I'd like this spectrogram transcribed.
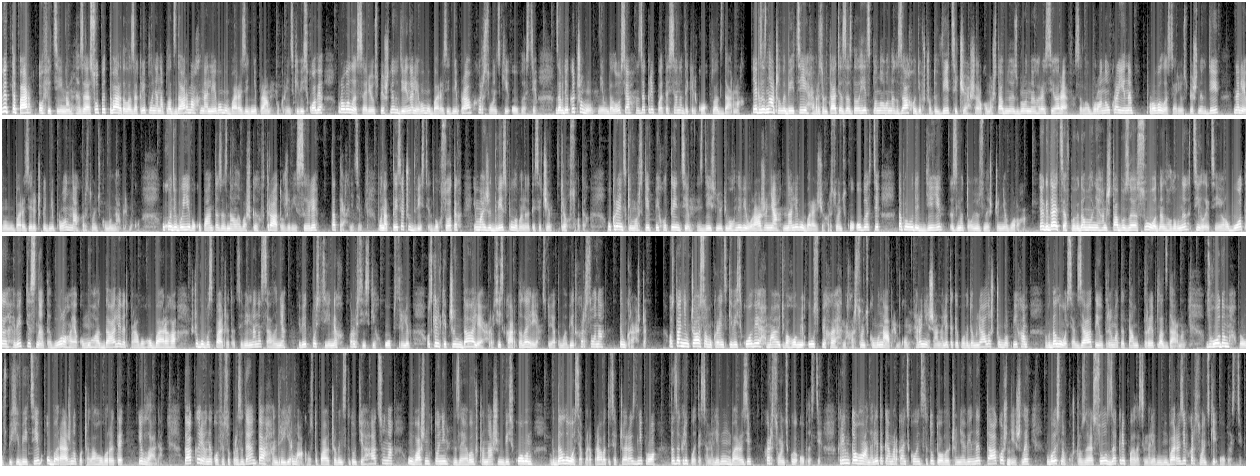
Відтепер офіційно ЗСУ підтвердила закріплення на плацдармах на лівому березі Дніпра. Українські військові провели серію успішних дій на лівому березі Дніпра в Херсонській області, завдяки чому їм вдалося закріпитися на декількох плацдармах. Як зазначили бійці, в результаті заздалегідь спланованих заходів щодо відсічі широкомасштабної збройної агресії РФ Сили оборони України провели серію успішних дій на лівому березі річки Дніпро на Херсонському напрямку. У ході боїв окупанти зазнали важких втрат у живій силі та техніці понад 1200 двохсотих і майже 2,5 тисячі трьохсотих. Українські морські піхотинці здійснюють вогневі ураження на лівобережжі Херсонської області та проводять дії з метою знищення ворога. Як йдеться в повідомленні генштабу ЗСУ, одна з головних цілей цієї роботи відтіснити ворога якомога далі від правого берега, щоб убезпечити цивільне населення від постійних російських обстрілів, оскільки чим далі російська артилерія стоятиме від Херсона, тим краще. Останнім часом українські військові мають вагомі успіхи на Херсонському напрямку. Раніше аналітики повідомляли, що морпіхам вдалося взяти і утримати там три плацдарми. Згодом про успіхи бійців обережно почала говорити і влада. Так, керівник офісу президента Андрій Єрмак, виступаючи в інституті Гадсона у Вашингтоні, заявив, що нашим військовим вдалося переправитися через Дніпро та закріпитися на лівому березі Херсонської області. Крім того, аналітики американського інституту вивчення війни також дійшли висновку, що ЗСУ закріпилися на лівому березі в Херсонській області.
